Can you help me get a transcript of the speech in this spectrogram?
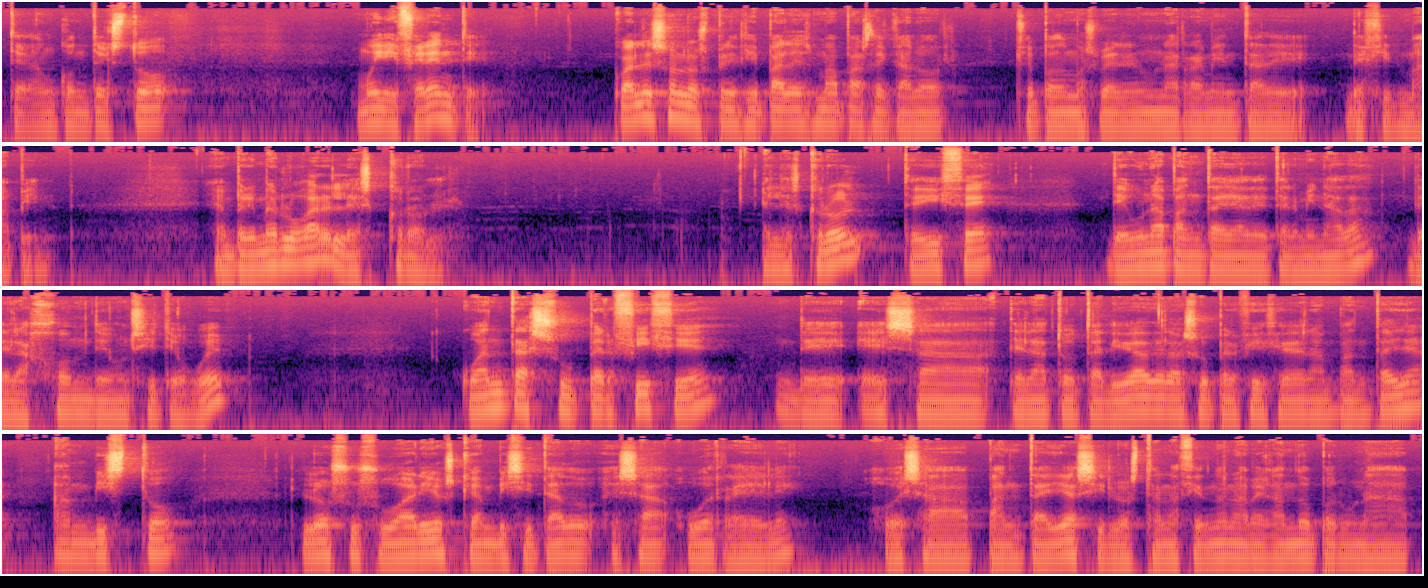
te da un contexto muy diferente. ¿Cuáles son los principales mapas de calor que podemos ver en una herramienta de, de heat mapping? En primer lugar, el scroll. El scroll te dice de una pantalla determinada, de la home de un sitio web, cuánta superficie de, esa, de la totalidad de la superficie de la pantalla han visto los usuarios que han visitado esa URL o esa pantalla si lo están haciendo navegando por una app.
